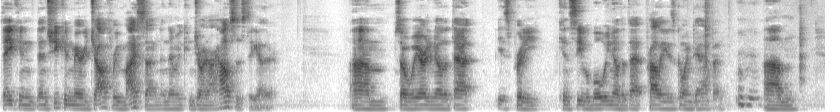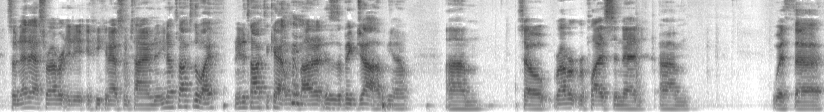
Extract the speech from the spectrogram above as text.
they can, then she can marry Joffrey, my son, and then we can join our houses together. Um, so we already know that that is pretty conceivable. We know that that probably is going to happen. Um, so Ned asks Robert if he can have some time to, you know, talk to the wife. We need to talk to Catelyn about it. This is a big job, you know. Um, so Robert replies to Ned um, with uh,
